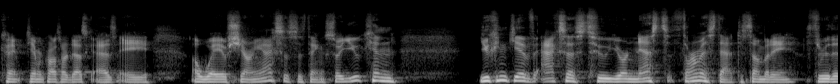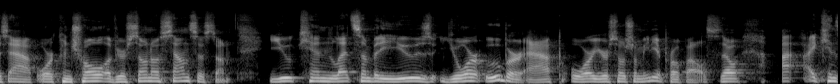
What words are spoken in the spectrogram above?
came across our desk as a, a way of sharing access to things. So, you can you can give access to your Nest thermostat to somebody through this app or control of your Sonos sound system. You can let somebody use your Uber app or your social media profiles. So I, can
